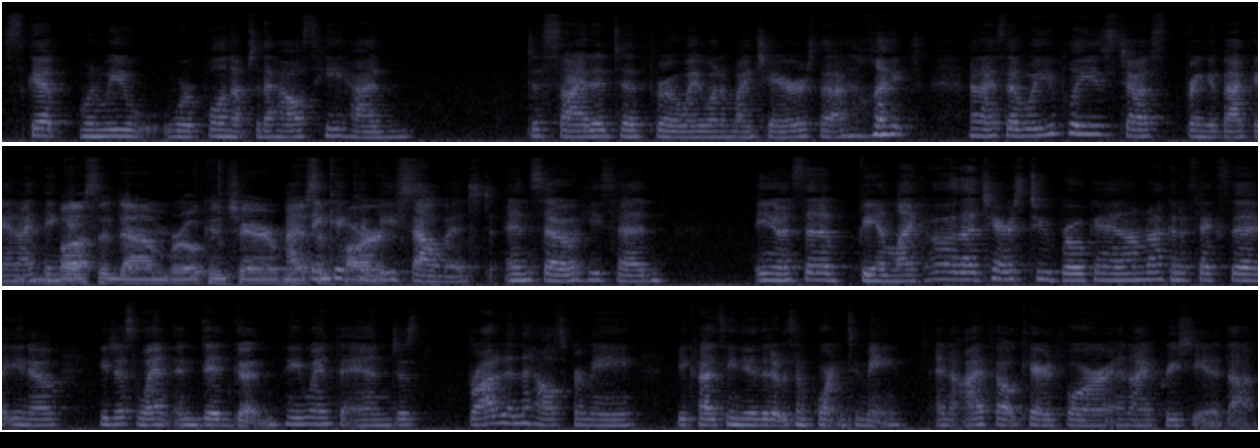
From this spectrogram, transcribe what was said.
Skip, when we were pulling up to the house, he had decided to throw away one of my chairs that I liked, and I said, "Will you please just bring it back in? I think it, busted down, broken chair, I think it parts. could be salvaged." And so he said, you know, instead of being like, "Oh, that chair's too broken. I'm not going to fix it," you know, he just went and did good. He went and just brought it in the house for me because he knew that it was important to me, and I felt cared for, and I appreciated that.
